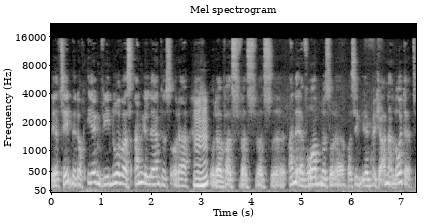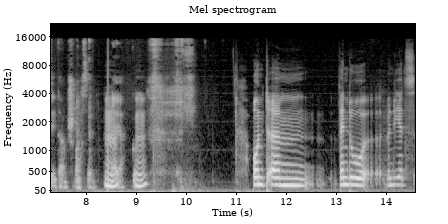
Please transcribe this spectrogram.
Der erzählt mir doch irgendwie nur was Angelerntes oder, mhm. oder was, was, was äh, Anerworbenes oder was ihm irgendwelche anderen Leute erzählt haben. Schwachsinn. Mhm. Naja, gut. Mhm. Und ähm, wenn du, wenn du jetzt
